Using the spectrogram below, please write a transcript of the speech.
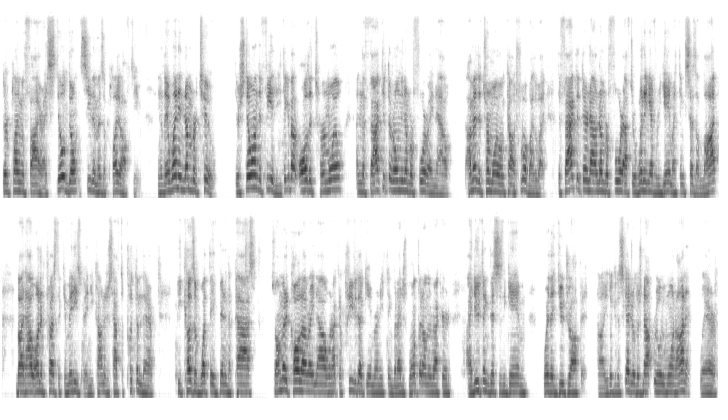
they're playing with fire. I still don't see them as a playoff team. You know, they went in number two. They're still undefeated. You think about all the turmoil and the fact that they're only number four right now. I'm at the turmoil in college football, by the way. The fact that they're now number four after winning every game, I think says a lot about how unimpressed the committee's been. You kind of just have to put them there because of what they've been in the past. So I'm going to call that right now. We're not going to preview that game or anything, but I just want that on the record. I do think this is the game where they do drop it. Uh, you look at the schedule, there's not really one on it where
